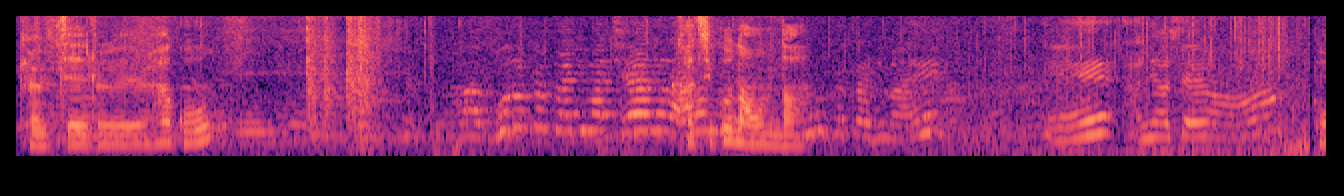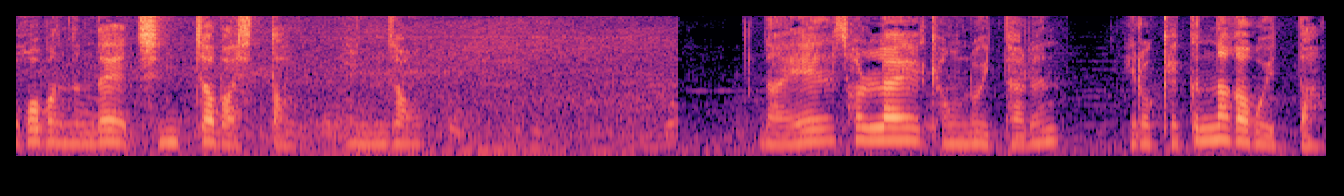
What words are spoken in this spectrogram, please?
결제를 하고 가지고 나온다. 네, 안녕하세요. 먹어봤는데 진짜 맛있다. 인정. 나의 설날 경로 이탈은 이렇게 끝나가고 있다.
